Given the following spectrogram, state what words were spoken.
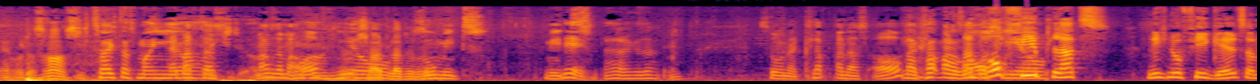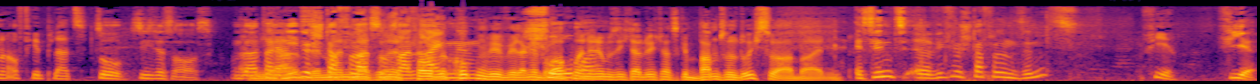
Er holt das raus. ich zeige das mal hier. Ja, mach das- ich, machen Sie mal auf. Hier, Schallplatte so mit, mit Nee, da hat er gesagt. So, und dann klappt man das auf. Dann klappt man das man auf braucht hier. viel Platz. Nicht nur viel Geld, sondern auch viel Platz. so sieht das aus. Und da hat dann Ja, jede wenn man Staffel mal hat so so eine seinen Folge eigenen gucken wie lange braucht man Schober. denn, um sich da durch das Gebamsel durchzuarbeiten? Es sind, äh, wie viele Staffeln sind's? Vier. Vier.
